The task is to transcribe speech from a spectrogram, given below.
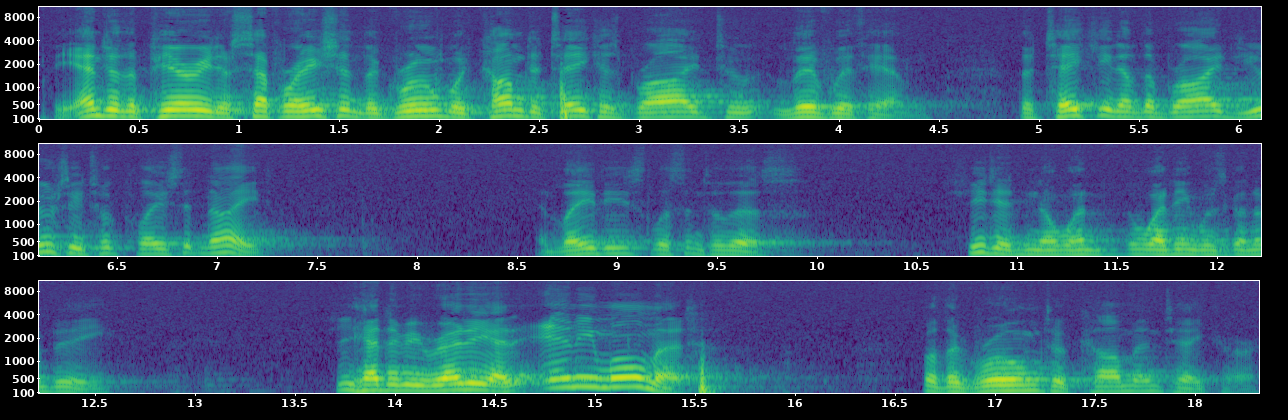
At the end of the period of separation, the groom would come to take his bride to live with him. The taking of the bride usually took place at night. And ladies, listen to this. She didn't know when the wedding was going to be. She had to be ready at any moment for the groom to come and take her.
